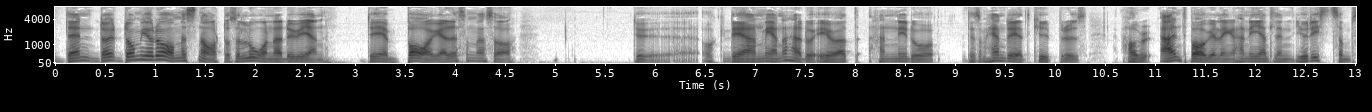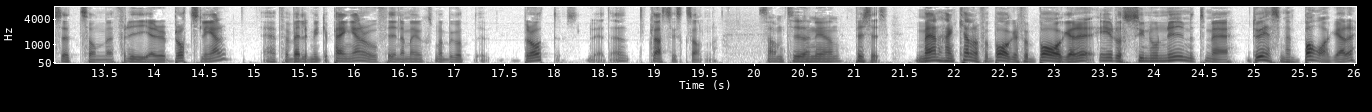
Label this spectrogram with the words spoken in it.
Den, de, de gör du av med snart och så lånar du igen. Det är bagare som jag sa. Du, eh, och det han menar här då är ju att han är då, det som händer är att Kyprus har, är inte bagare längre, han är egentligen jurist som sett som friger brottslingar eh, för väldigt mycket pengar och fina människor som har begått brott. Du vet, en klassisk sån. Samtiden igen. Precis. Men han kallar dem för bagare, för bagare är ju då synonymt med du är som en bagare.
